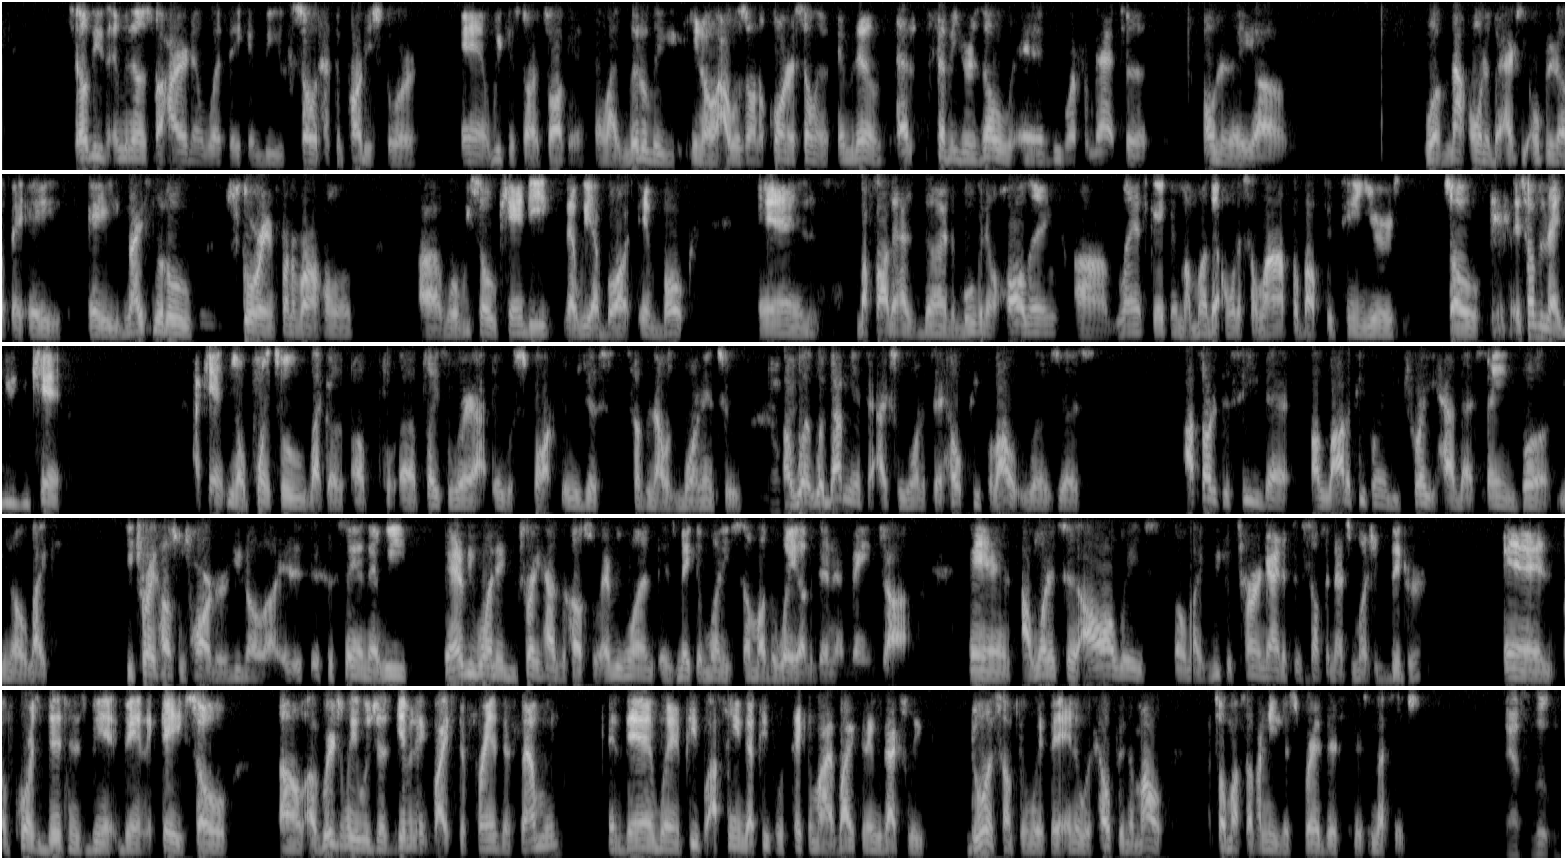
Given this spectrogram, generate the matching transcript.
sell these M&Ms for higher than what they can be sold at the party store, and we can start talking. And like literally, you know, I was on the corner selling M&Ms at seven years old, and we went from that to owning a, uh, well, not owning, but actually opening up a, a a nice little store in front of our home, uh, where we sold candy that we had bought in bulk. And my father has done moving and hauling, um, landscaping. My mother owned a salon for about 15 years. So it's something that you, you can't, I can't, you know, point to like a, a, a place where it was sparked. It was just something I was born into. Okay. Uh, what, what got me into actually wanting to help people out was just, I started to see that a lot of people in Detroit have that same bug, you know, like Detroit hustles harder. You know, uh, it's, it's a saying that we, that everyone in Detroit has a hustle. Everyone is making money some other way other than that main job. And I wanted to, I always so like we could turn that into something that's much bigger. And of course, business being being the case. So um, originally, it was just giving advice to friends and family. And then when people, I seen that people were taking my advice and they was actually doing something with it, and it was helping them out. I told myself I needed to spread this this message. Absolutely.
